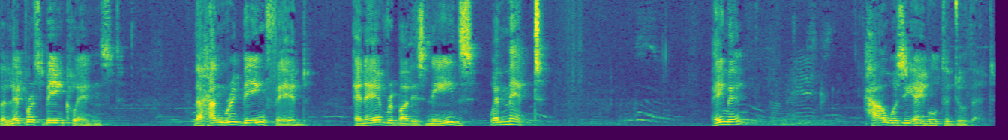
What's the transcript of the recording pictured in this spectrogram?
the lepers being cleansed, the hungry being fed, and everybody's needs were met. Amen. How was he able to do that?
